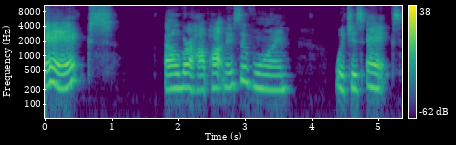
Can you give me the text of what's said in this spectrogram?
x over a hypotenuse of 1, which is x.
